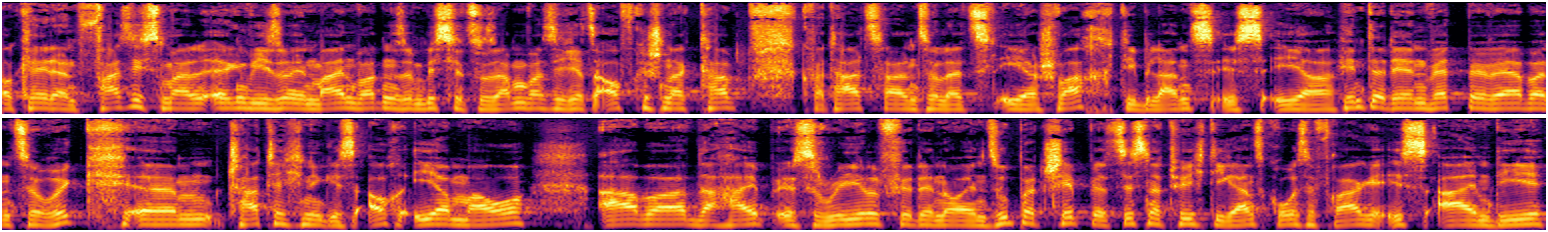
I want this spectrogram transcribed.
Okay, dann fasse ich es mal irgendwie so in meinen Worten so ein bisschen zusammen, was ich jetzt aufgeschnackt habe. Quartalzahlen zuletzt eher schwach, die Bilanz ist eher hinter den Wettbewerbern zurück, ähm, Charttechnik ist auch eher mau, aber the Hype is real für den neuen Superchip. Jetzt ist natürlich die ganz große Frage, ist AMD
